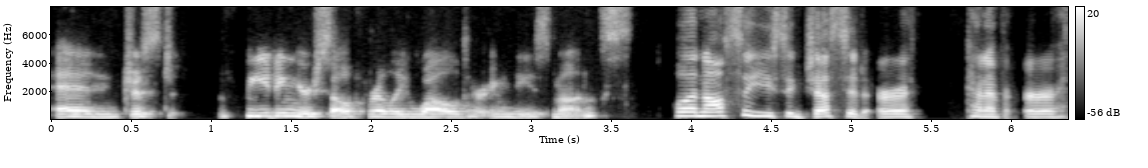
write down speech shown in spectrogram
and just feeding yourself really well during these months. Well, and also you suggested earth kind of earth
